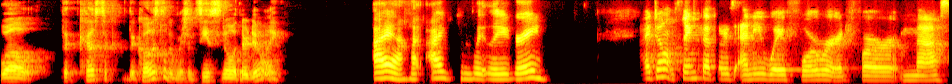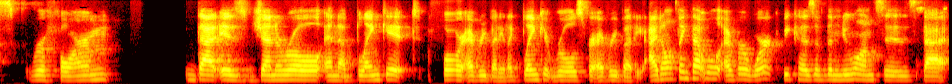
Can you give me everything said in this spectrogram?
well, the coastal the coastal commission seems to know what they're doing. I I completely agree. I don't think that there's any way forward for mass reform that is general and a blanket for everybody, like blanket rules for everybody. I don't think that will ever work because of the nuances that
